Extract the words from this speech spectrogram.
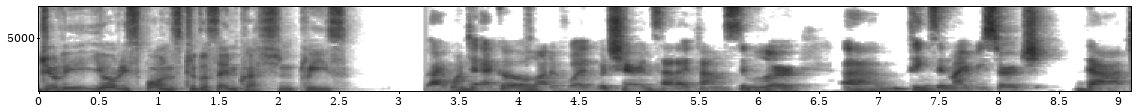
Julie, your response to the same question, please. I want to echo a lot of what, what Sharon said. I found similar um, things in my research that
